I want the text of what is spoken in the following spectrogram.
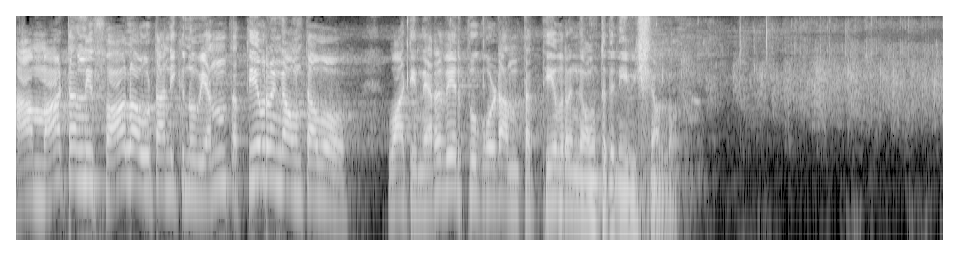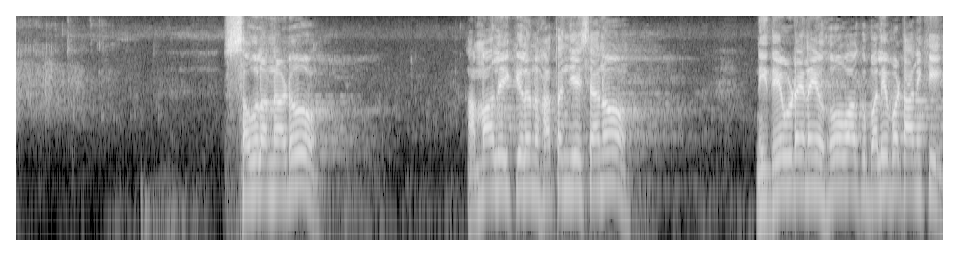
ఆ మాటల్ని ఫాలో అవటానికి నువ్వు ఎంత తీవ్రంగా ఉంటావో వాటి నెరవేర్పు కూడా అంత తీవ్రంగా ఉంటుంది నీ విషయంలో. సౌలు అన్నాడు అమాలేకీలను హతం చేశాను. నీ దేవుడైన యహోవాకు బలివ్వటానికి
